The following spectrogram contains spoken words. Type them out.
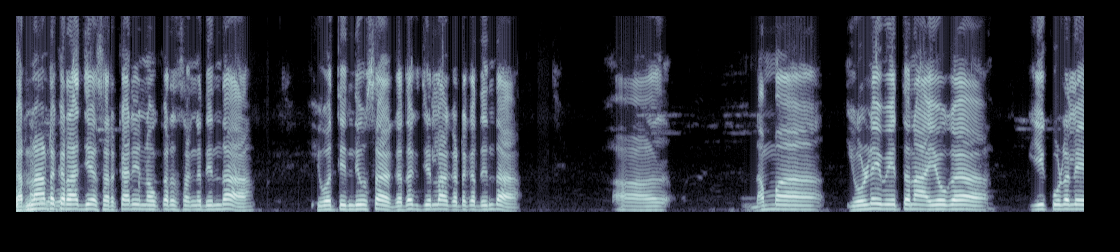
ಕರ್ನಾಟಕ ರಾಜ್ಯ ಸರ್ಕಾರಿ ನೌಕರ ಸಂಘದಿಂದ ಇವತ್ತಿನ ದಿವಸ ಗದಗ ಜಿಲ್ಲಾ ಘಟಕದಿಂದ ನಮ್ಮ ಏಳನೇ ವೇತನ ಆಯೋಗ ಈ ಕೂಡಲೇ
